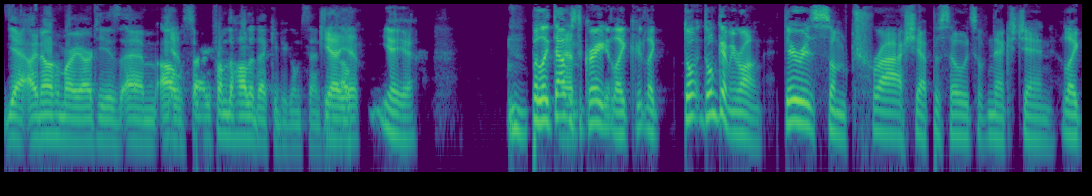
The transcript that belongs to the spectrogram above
yeah, I know who Moriarty is. Um, oh, Yeah. sorry, from the holodeck he becomes sentient. yeah, Oh, yeah, Yeah, yeah. But like that was Um, the great like like don't don't get me wrong. There is some trash episodes of Next Gen. Like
